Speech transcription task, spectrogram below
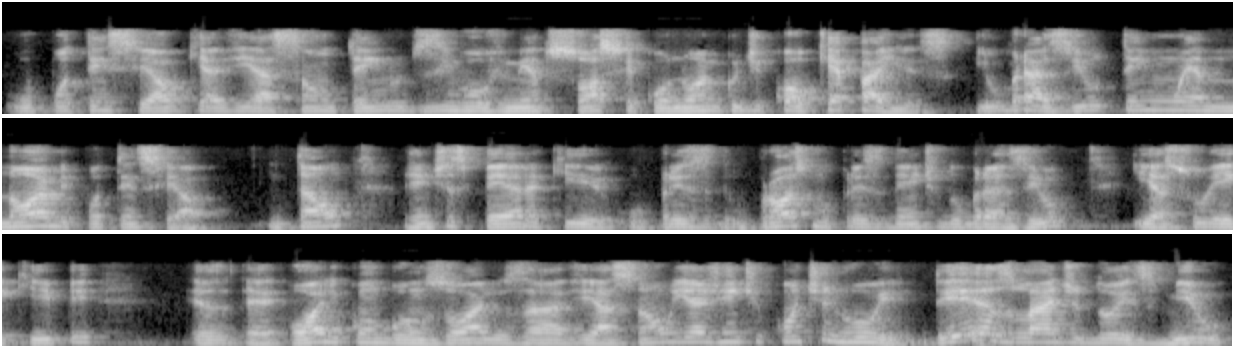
o potencial que a aviação tem no desenvolvimento socioeconômico de qualquer país. E o Brasil tem um enorme potencial. Então, a gente espera que o, o próximo presidente do Brasil e a sua equipe é, olhe com bons olhos a aviação e a gente continue. Desde lá de 2000,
